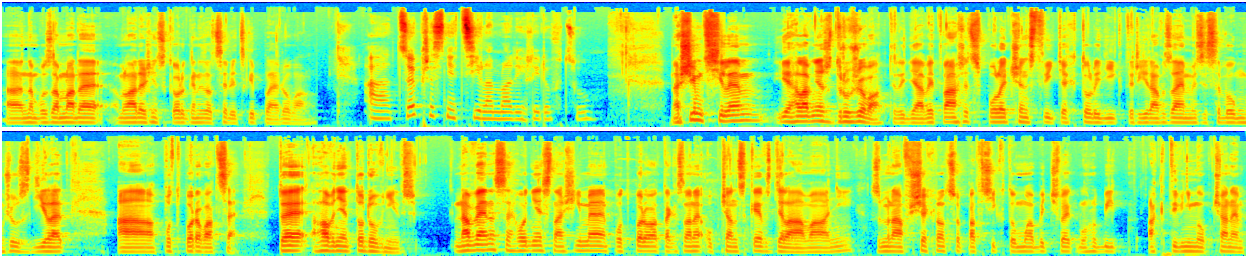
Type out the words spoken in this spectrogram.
eh, nebo za mladé mládežnické organizace vždycky plédoval. A co je přesně cílem mladých lidovců? Naším cílem je hlavně združovat ty lidi a vytvářet společenství těchto lidí, kteří navzájem mezi sebou můžou sdílet a podporovat se. To je hlavně to dovnitř. Naven se hodně snažíme podporovat takzvané občanské vzdělávání, to znamená všechno, co patří k tomu, aby člověk mohl být aktivním občanem.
